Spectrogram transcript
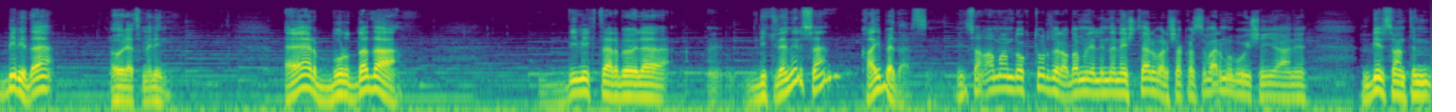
Biri de öğretmenin. Eğer burada da bir miktar böyle e, diklenirsen kaybedersin. İnsan aman doktordur adamın elinde neşter var şakası var mı bu işin yani bir santim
